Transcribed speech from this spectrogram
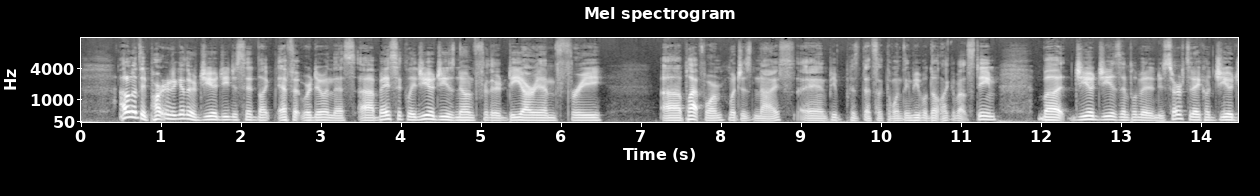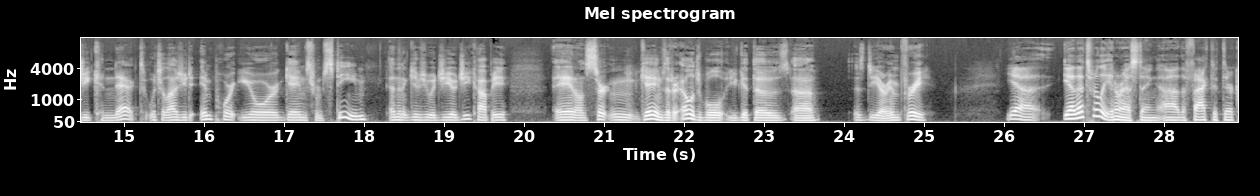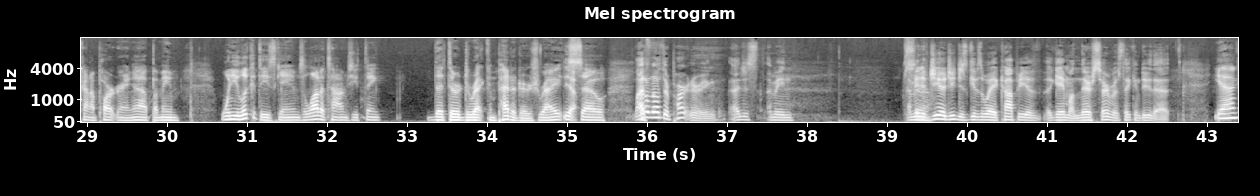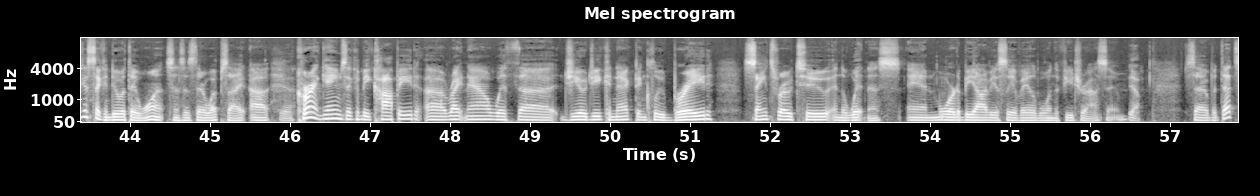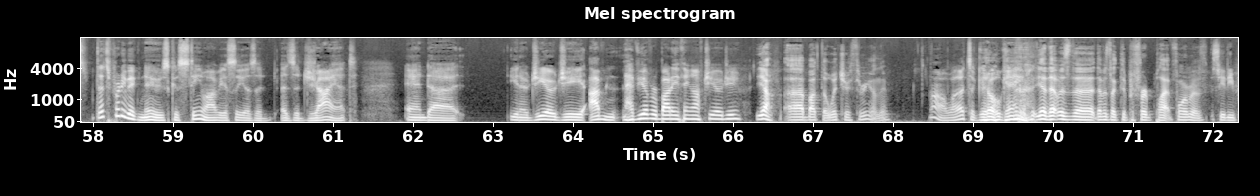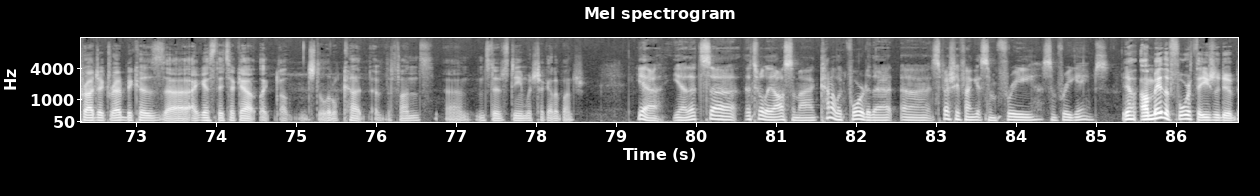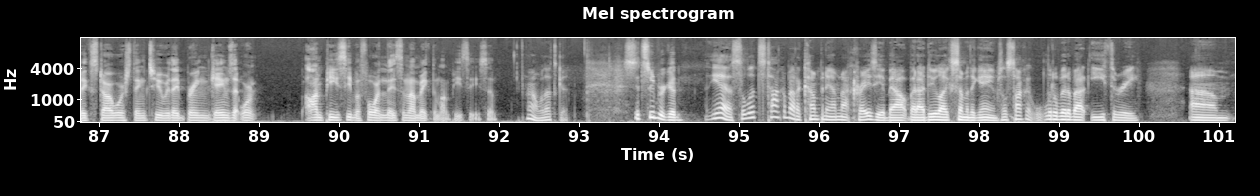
I don't know if they partnered together. If GOG just said like, "F it, we're doing this." Uh, basically, GOG is known for their DRM free uh, platform, which is nice, and people because that's like the one thing people don't like about Steam. But GOG has implemented a new service today called GOG Connect, which allows you to import your games from Steam, and then it gives you a GOG copy. And on certain games that are eligible, you get those uh, as DRM free. Yeah, yeah, that's really interesting. Uh, the fact that they're kind of partnering up. I mean, when you look at these games, a lot of times you think that they're direct competitors, right? Yeah. So I don't know if they're partnering. I just, I mean, I mean, if GOG just gives away a copy of a game on their service, they can do that. Yeah, I guess they can do what they want since it's their website. Uh, Yeah. Current games that can be copied uh, right now with uh, GOG Connect include Braid, Saints Row 2, and The Witness, and more to be obviously available in the future, I assume. Yeah. So, but that's that's pretty big news because Steam obviously is a is a giant, and uh, you know GOG. I've have you ever bought anything off GOG? Yeah, uh, bought The Witcher Three on there. Oh well, that's a good old game. yeah, that was the that was like the preferred platform of CD Projekt Red because uh, I guess they took out like a, just a little cut of the funds um, instead of Steam, which took out a bunch. Yeah, yeah, that's uh, that's really awesome. I kind of look forward to that, uh, especially if I can get some free some free games. Yeah, on May the fourth, they usually do a big Star Wars thing too, where they bring games that weren't on PC before and they somehow make them on PC. So Oh well, that's good. it's super good. Yeah, so let's talk about a company I'm not crazy about, but I do like some of the games. Let's talk a little bit about E3. Um,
